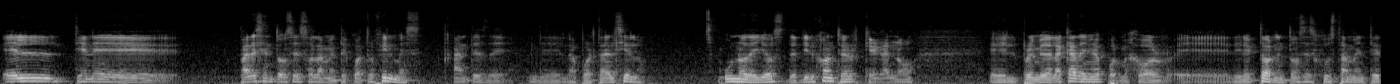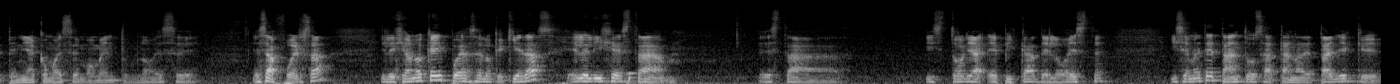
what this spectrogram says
Él tiene, parece entonces, solamente cuatro filmes antes de, La Puerta del Cielo. Uno de ellos, The Deer Hunter, que ganó el premio de la Academia por mejor eh, director. Entonces justamente tenía como ese momentum, ¿no? Ese, esa fuerza. Y le dijeron, ok, puedes hacer lo que quieras. Él elige esta, esta historia épica del oeste. Y se mete tanto, o sea, tan a detalle que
